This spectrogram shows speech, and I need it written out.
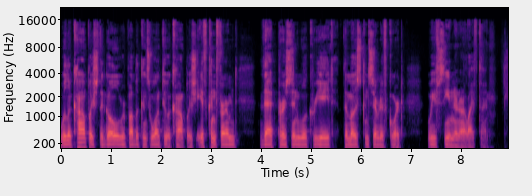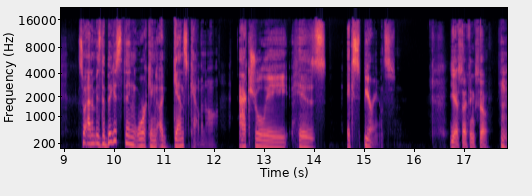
will accomplish the goal Republicans want to accomplish. If confirmed, that person will create the most conservative court we've seen in our lifetime. So, Adam, is the biggest thing working against Kavanaugh actually his experience? Yes, I think so. Hmm.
